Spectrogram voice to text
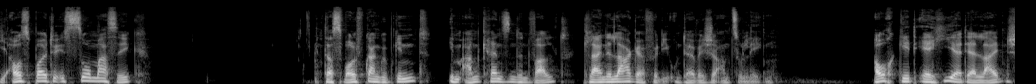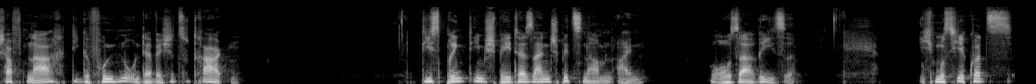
Die Ausbeute ist so massig, dass Wolfgang beginnt, im angrenzenden Wald kleine Lager für die Unterwäsche anzulegen. Auch geht er hier der Leidenschaft nach, die gefundene Unterwäsche zu tragen. Dies bringt ihm später seinen Spitznamen ein. Rosa Riese. Ich muss hier kurz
